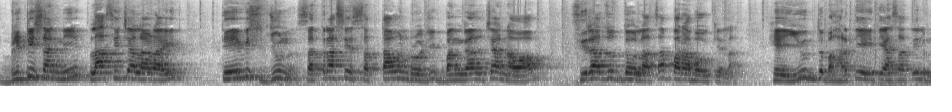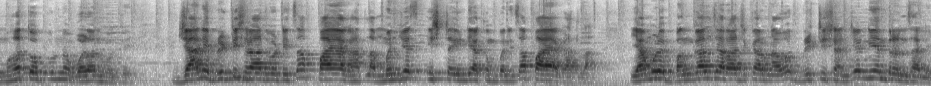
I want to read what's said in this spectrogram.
ब्रिटिशांनी प्लासीच्या लढाईत तेवीस जून सतराशे सत्तावन्न रोजी बंगालच्या नवाब सिराजुद्दौलाचा पराभव केला. हे युद्ध भारतीय इतिहासातील महत्त्वपूर्ण वळण होते ज्याने ब्रिटिश राजवटीचा पाया घातला म्हणजेच ईस्ट इंडिया कंपनीचा पाया घातला. यामुळे बंगालच्या राजकारणावर ब्रिटिशांचे नियंत्रण झाले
